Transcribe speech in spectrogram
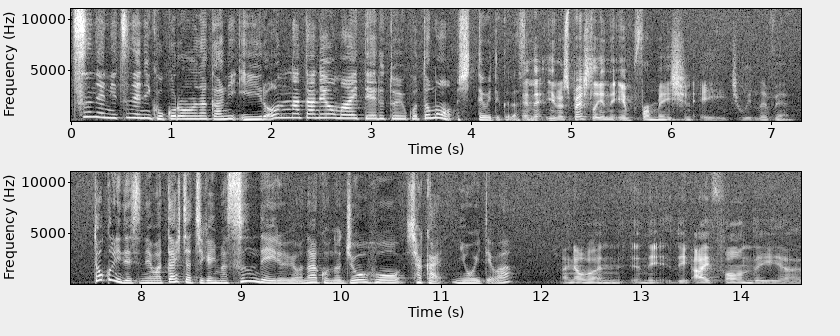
常に常に心の中にいろんな種をまいているということも知っておいてください that, you know. 特にですね私たちが今住んでいるようなこの情報社会においては I know in, in the, the iPhone, the, uh,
